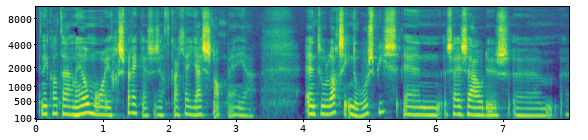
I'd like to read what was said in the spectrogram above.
En ik had daar een heel mooi gesprek. En ze zegt, Katja, jij snapt me, ja. En toen lag ze in de hospice en zij zou dus ehm, eh,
